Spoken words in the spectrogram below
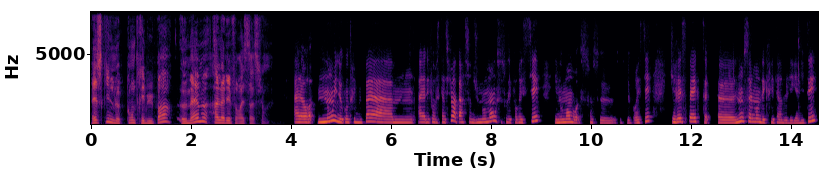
Est-ce qu'ils ne contribuent pas eux-mêmes à la déforestation? Alors non, ils ne contribuent pas à, la déforestation à partir du moment où ce sont des forestiers, et nos membres sont, ce, des forestiers, qui respectent euh, non seulement des critères de légalité,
